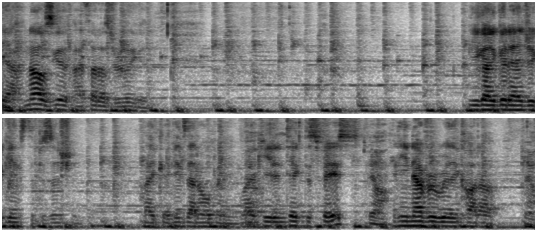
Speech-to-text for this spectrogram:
Yeah, no, it was good. I thought it was really good. You got a good edge against the position, like against that opening. Like he didn't take the space, Yeah. and he never really caught up. Yeah.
